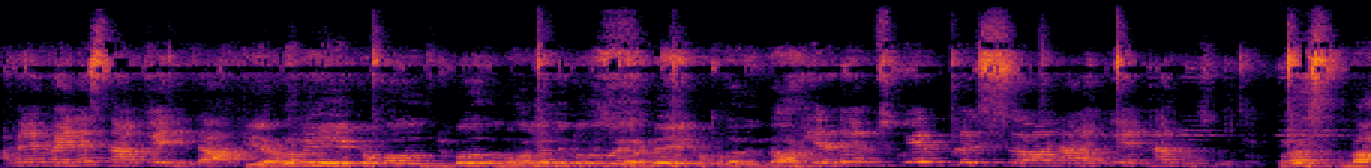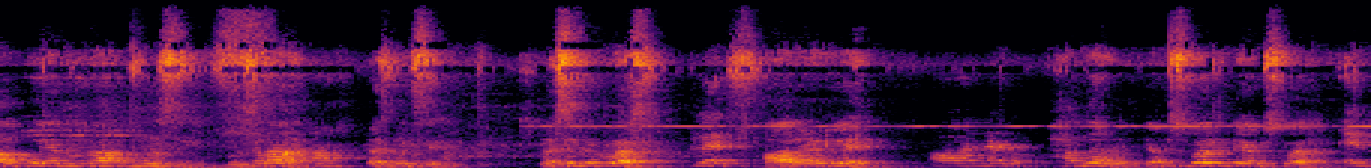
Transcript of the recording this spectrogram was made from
ಆಮೇಲೆ ಮೈನಸ್ ನಾಲ್ಕು ಏನಿಂದ ಎರಡನೇ ಏಕಪದ ದ್ವಿಪದದ ಮೊದಲನೇ ದ್ವಿಪದದ ಎರಡನೇ ಏಕಪದದಿಂದ ಎರಡು ಎಂ ಸ್ಕ್ವೇರ್ ಪ್ಲಸ್ ನಾಲ್ಕು ಎನ್ ಗುಣಿಸಬೇಕು ಪ್ಲಸ್ ನಾಲ್ಕು ಎನ್ನ ಗುಣಿಸಿ ಗುಣಿಸೋಣ. ಪ್ಲಸ್ ಗುಣಿಸಿ ಪ್ಲಸ್ ಇಂಟು ಪ್ಲಸ್ ಪ್ಲಸ್ ಆರೇಳಲಿ ಹನ್ನೆರಡು. ಹನ್ನೆರಡು. M square into M square M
